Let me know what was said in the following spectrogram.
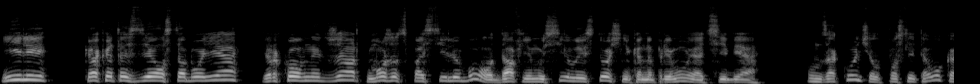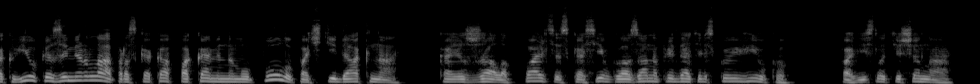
Или, как это сделал с тобой я, Верховный Джарт может спасти любого, дав ему силы источника напрямую от себя. Он закончил после того, как вилка замерла, проскакав по каменному полу почти до окна. Кая сжала пальцы, скосив глаза на предательскую вилку. Повисла тишина.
